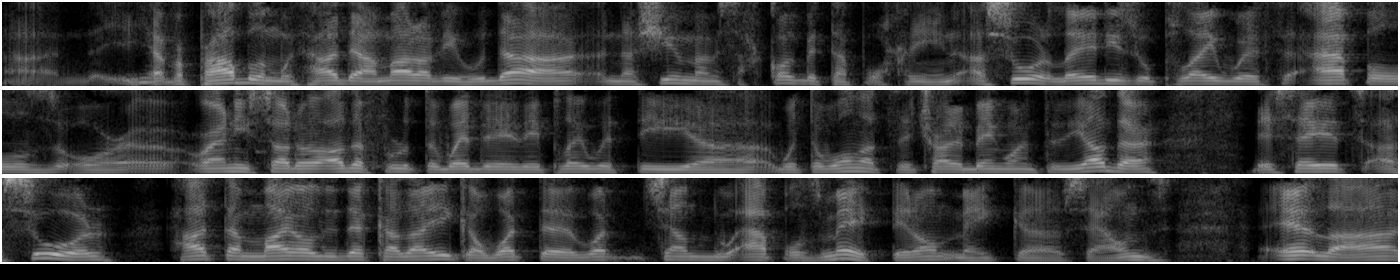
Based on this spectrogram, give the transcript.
uh, you have a problem with Hada Amar Yehuda, Nashim Misachkot Betapuchin, Asur, ladies who play with apples or uh, or any sort of other fruit, the way they, they play with the uh, with the walnuts, they try to bang one to the other. They say it's Asur. Hata Mayol. What the, what sound do apples make? They don't make uh, sounds. Rather,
